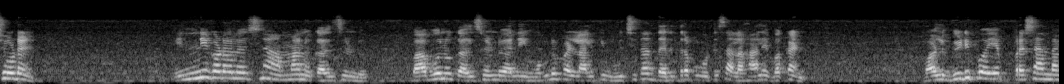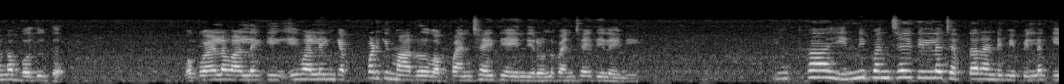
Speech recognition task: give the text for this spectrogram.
చూడండి. ఎన్ని గొడవలు వచ్చినా అమ్మ నువ్వు కలిసిండు బాబు నువ్వు కలిసిండు అని మొగుడు పెళ్ళాలకి ఉచిత దరిద్రపు కొట్టి సలహాలు ఇవ్వకండి. వాళ్ళు విడిపోయే ప్రశాంతంగా బతుకుతారు. ఒకవేళ వాళ్ళకి వాళ్ళు ఇంకెప్పటికీ మారు ఒక పంచాయతీ అయింది రెండు పంచాయతీలైనవి ఇంకా ఎన్ని పంచాయతీల్లో చెప్తారండి. మీ పిల్లకి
